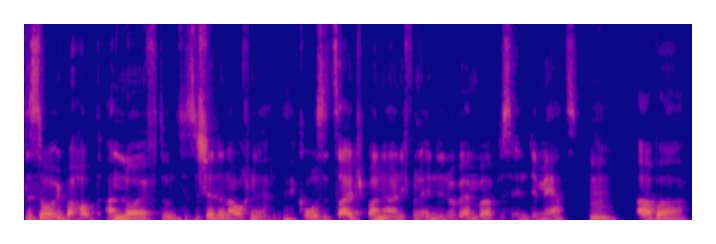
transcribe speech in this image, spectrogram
Saison überhaupt anläuft. Und das ist ja dann auch eine, eine große Zeitspanne, eigentlich von Ende November bis Ende März. Mhm. Aber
